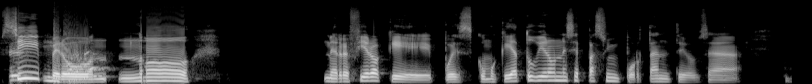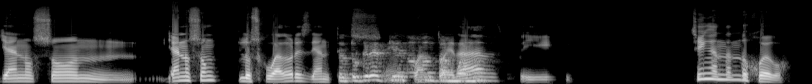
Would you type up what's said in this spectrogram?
Sí, pero no. Me refiero a que, pues, como que ya tuvieron ese paso importante, o sea, ya no son. Ya no son los jugadores de antes. ¿Tú crees que en cuanto a edad y siguen dando juego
